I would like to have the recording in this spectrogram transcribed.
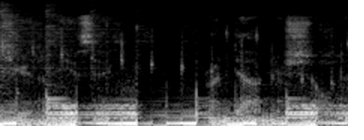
Hear the music run down your shoulder.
